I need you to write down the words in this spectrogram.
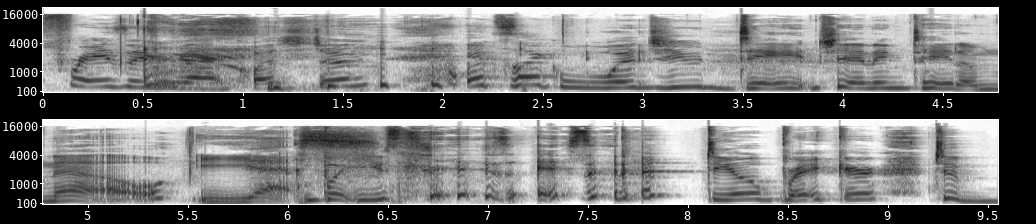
phrasing that question. it's like, would you date Channing Tatum now? Yes, But you is, is it a deal breaker to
